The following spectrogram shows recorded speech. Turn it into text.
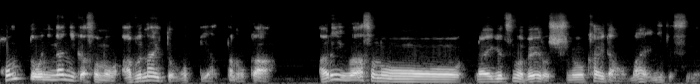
本当に何かその危ないと思ってやったのか、あるいはその来月の米ロ首脳会談を前にですね、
